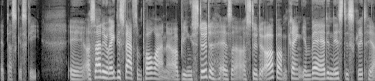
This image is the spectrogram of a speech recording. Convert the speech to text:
at der skal ske? Øh, og så er det jo rigtig svært som pårørende at blive en støtte, altså at støtte op omkring, jamen hvad er det næste skridt her?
